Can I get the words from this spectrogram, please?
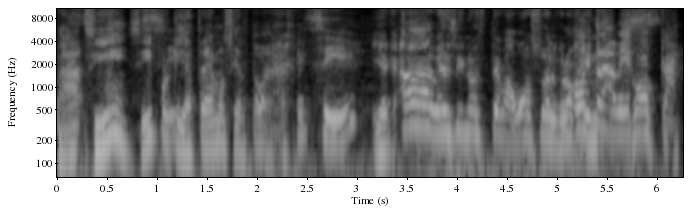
Va, sí, sí, porque Sí. ya traemos cierto bagaje. Sí. Y acá, ah, a ver si no este baboso, el Grogen Otra vez. choca.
